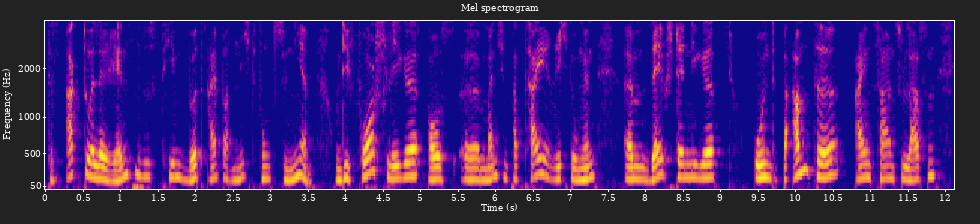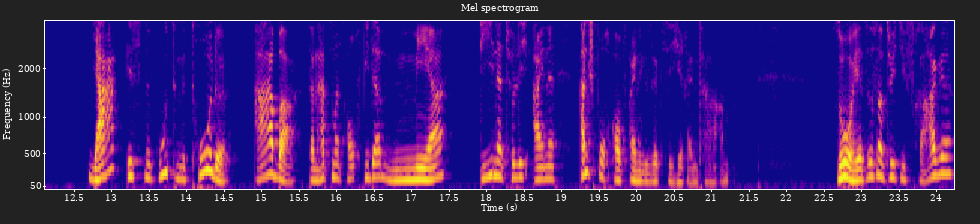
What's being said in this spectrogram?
Das aktuelle Rentensystem wird einfach nicht funktionieren. Und die Vorschläge aus äh, manchen Parteirichtungen, ähm, Selbstständige und Beamte einzahlen zu lassen, ja, ist eine gute Methode, aber dann hat man auch wieder mehr die natürlich einen Anspruch auf eine gesetzliche Rente haben. So, jetzt ist natürlich die Frage,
